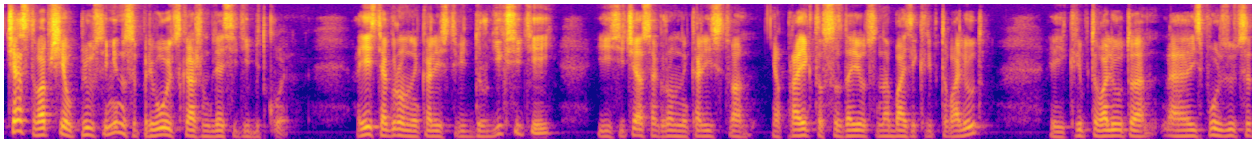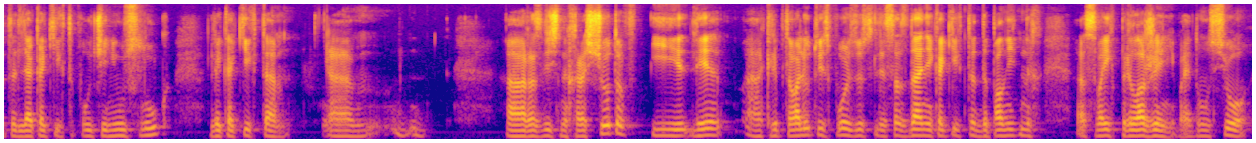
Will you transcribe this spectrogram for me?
часто вообще плюсы и минусы приводят, скажем, для сети биткоин. А есть огромное количество ведь других сетей, и сейчас огромное количество проектов создается на базе криптовалют – и криптовалюта э, используется это для каких-то получения услуг, для каких-то эм, э, различных расчетов и для э, криптовалюты используется для создания каких-то дополнительных своих приложений. Поэтому все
